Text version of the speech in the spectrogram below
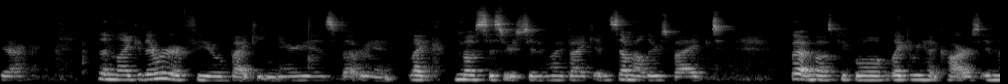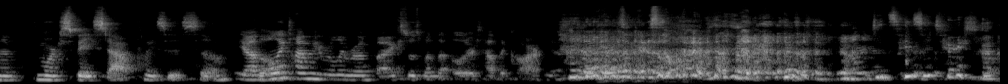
yeah. Then like there were a few biking areas, but we didn't like most sisters didn't really bike and some elders biked. But most people like we had cars in the more spaced out places, so Yeah, the only time we really rode bikes was when the elders had the car. Yeah. emergency situations.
